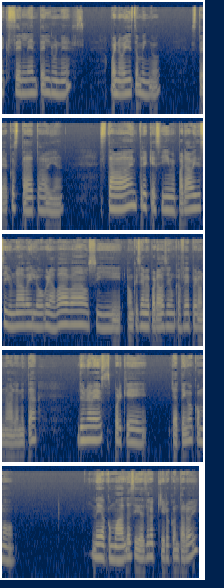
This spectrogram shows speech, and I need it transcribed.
excelente lunes. Bueno, hoy es domingo, estoy acostada todavía. Estaba entre que si me paraba y desayunaba y luego grababa, o si, aunque sea me paraba a hacer un café, pero no, la neta, de una vez, porque ya tengo como medio acomodadas las ideas de lo que quiero contar hoy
